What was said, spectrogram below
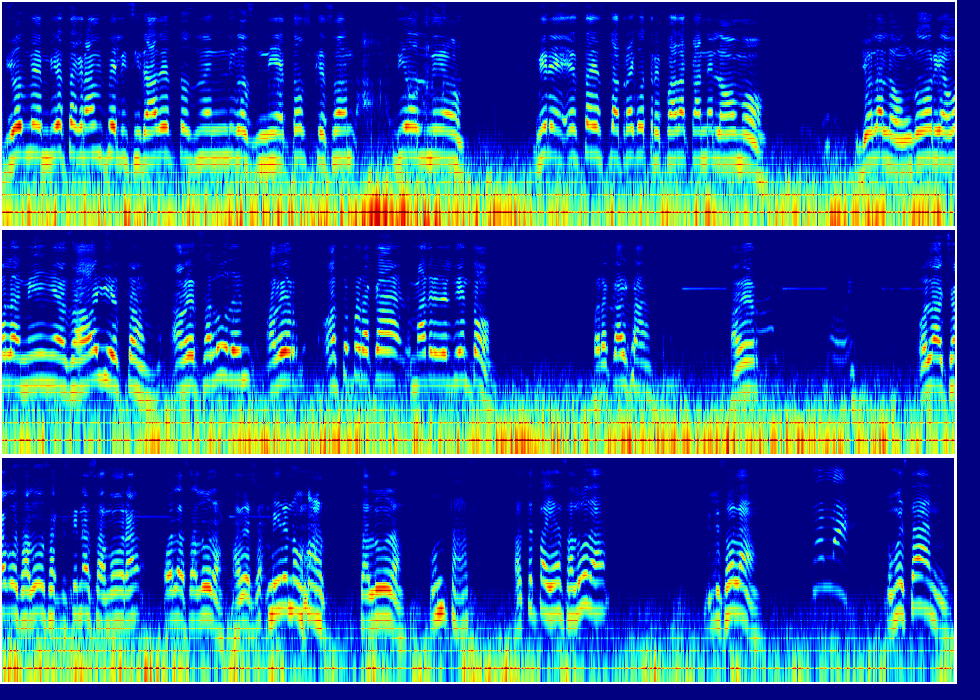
Dios me envía esta gran felicidad de estos mendigos nietos que son... Dios mío. Mire, esta es la traigo trepada acá en el lomo. Yo la Longoria, hola niñas, ahí está. A ver, saluden. A ver, hazte para acá, madre del viento. Para acá, hija. A ver. Hola, Chago, saludos a Cristina Zamora. Hola, saluda. A ver, miren nomás, saluda. Un tas. Hazte para allá, saluda. Diles hola. Hola. ¿Cómo están?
